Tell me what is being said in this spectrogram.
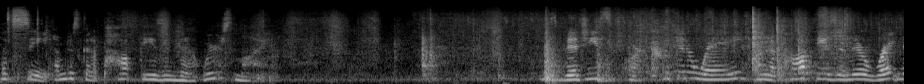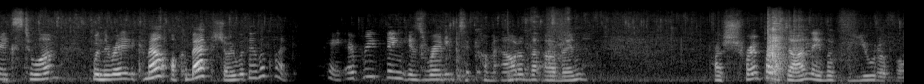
Let's see. I'm just going to pop these in there. Where's mine? Veggies are cooking away. I'm going to pop these in there right next to them. When they're ready to come out, I'll come back and show you what they look like. Okay, everything is ready to come out of the oven. Our shrimp are done. They look beautiful.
